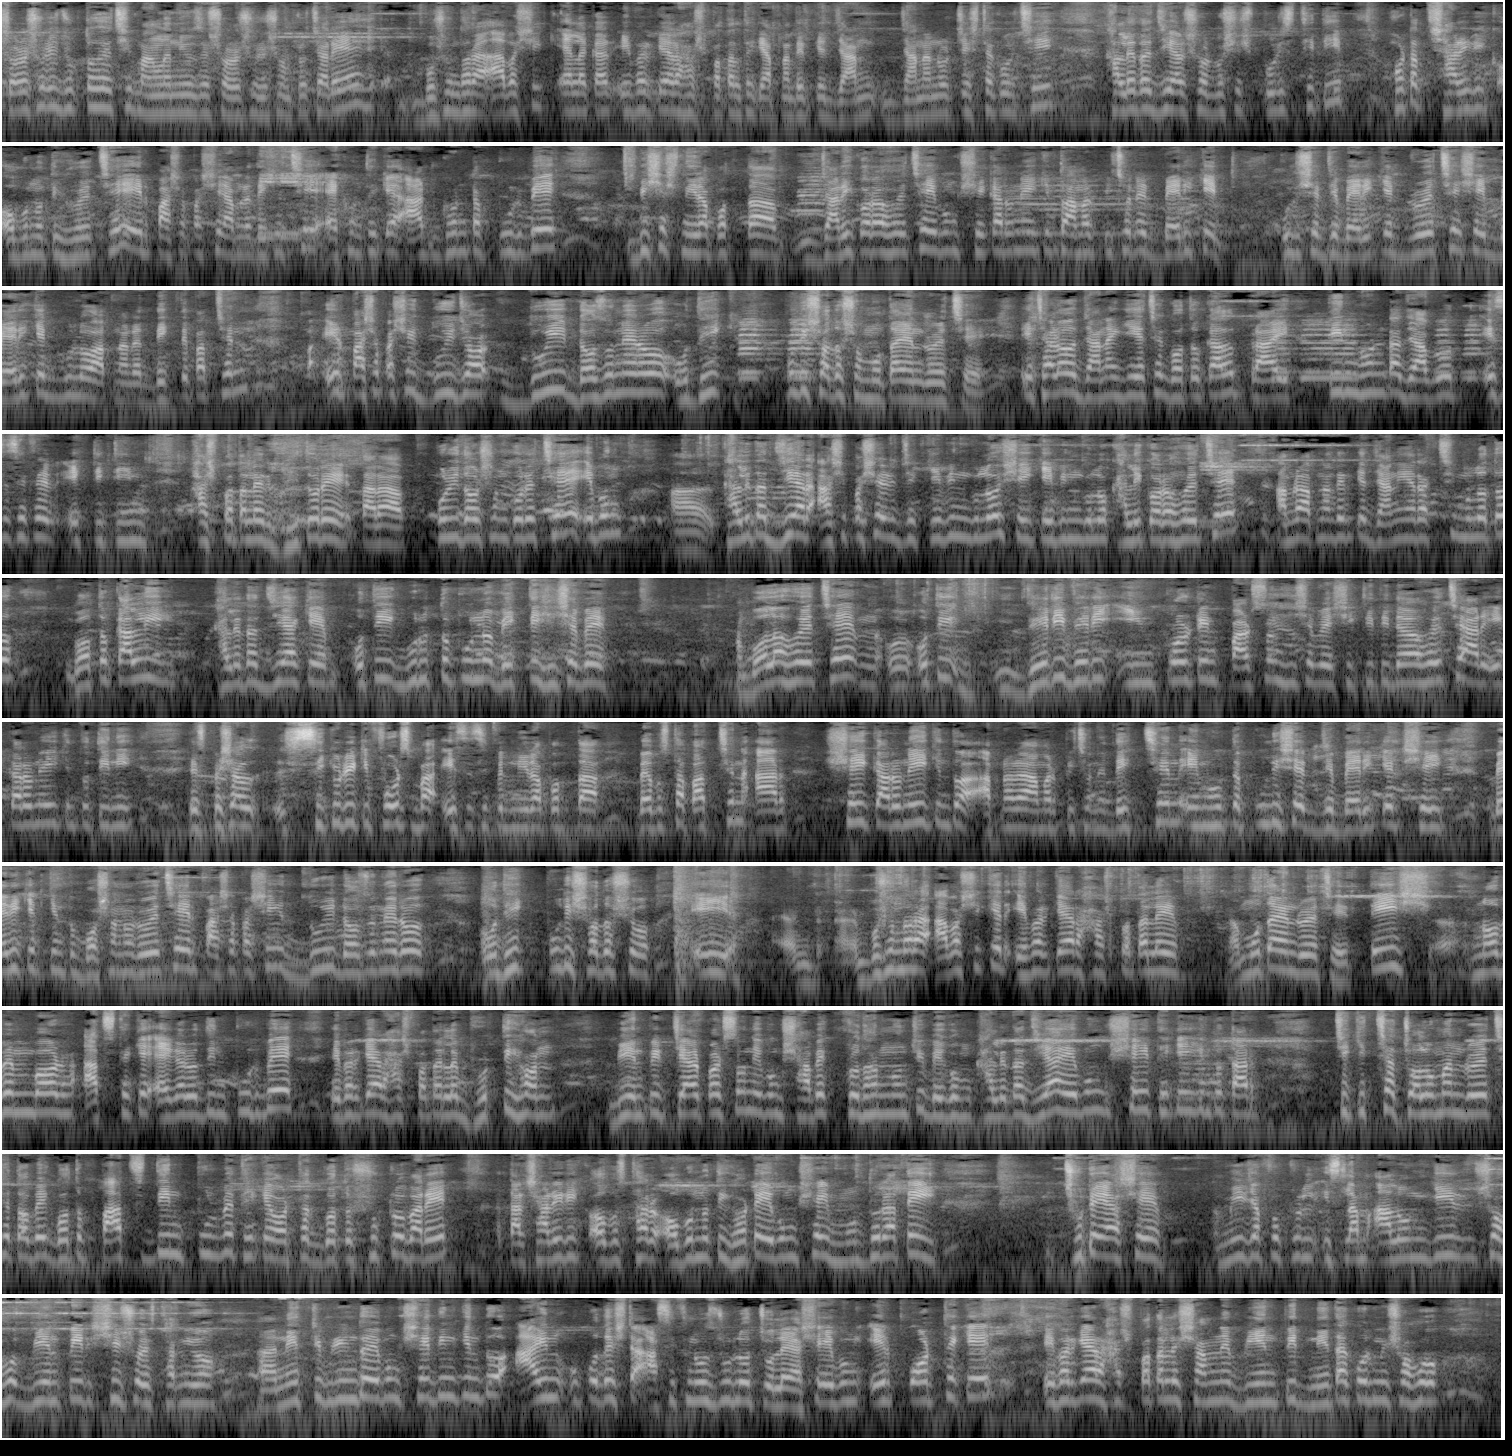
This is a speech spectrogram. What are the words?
সরাসরি যুক্ত হয়েছি বাংলা নিউজের সরাসরি সম্প্রচারে। বসুন্ধরা আবাসিক এলাকার এভার কেয়ার হাসপাতাল থেকে আপনাদেরকে জান- জানানোর চেষ্টা করছি। খালেদা জিয়ার সর্বশেষ পরিস্থিতি, হঠাৎ শারীরিক অবনতি হয়েছে। এর পাশাপাশি আমরা দেখেছি এখন থেকে আট ঘণ্টা পূর্বে বিশেষ নিরাপত্তা জারি করা হয়েছে এবং সে কারণেই কিন্তু আমার পিছনের ব্যারিকেড, পুলিশের যে ব্যারিকেড রয়েছে, সেই ব্যারিকেডগুলো আপনারা দেখতে পাচ্ছেন। এর পাশাপাশি দুই দুই ডজনেরও অধিক পুলিশ সদস্য মোতায়েন রয়েছে। এছাড়াও জানা গিয়েছে, গতকাল প্রায় তিন ঘণ্টা যাবৎ এসএসএফ এর একটি টিম হাসপাতালের ভিতরে তারা পরিদর্শন করেছে এবং খালেদা জিয়ার আশেপাশের যে কেবিনগুলো, সেই কেবিনগুলো খালি করা হয়েছে। আমরা আপনাদেরকে জানিয়ে রাখছি মূলত, গতকালই খালেদা জিয়াকে অতি গুরুত্বপূর্ণ ব্যক্তি হিসেবে বলা হয়েছে অতি ভেরি ভেরি ইম্পর্টেন্ট পার্সন হিসেবে স্বীকৃতি দেওয়া হয়েছে। আর এই কারণেই কিন্তু তিনি স্পেশাল সিকিউরিটি ফোর্স বা এসএসএফ এর নিরাপত্তা ব্যবস্থা পাচ্ছেন। আর সেই কারণেই কিন্তু আপনারা আমার পিছনে দেখছেন, এই মুহূর্তে পুলিশের যে ব্যারিকেড সেই ব্যারিকেড কিন্তু বসানো রয়েছে। এর পাশাপাশি দুই ডজনেরও অধিক পুলিশ সদস্য এই বসুন্ধরা আবাসিকের এভার কেয়ার হাসপাতালে মোতায়েন রয়েছে। তেইশ নভেম্বর আজ থেকে এগারো দিন পূর্বে এভার কেয়ার হাসপাতালে ভর্তি হন বিএনপির চেয়ারপারসন এবং সাবেক প্রধানমন্ত্রী বেগম খালেদা জিয়া এবং সেই থেকেই কিন্তু তার চিকিৎসা চলমান রয়েছে। তবে গত পাঁচ দিন পূর্বে থেকে অর্থাৎ গত শুক্রবারে তার শারীরিক অবস্থার অবনতি ঘটে এবং সেই মধ্যরাতেই ছুটে আসে মির্জা ফখরুল ইসলাম আলমগীর সহ বিএনপির শীর্ষস্থানীয় নেতৃবৃন্দ এবং সেদিন কিন্তু আইন উপদেষ্টা আসিফ নজরুলও চলে আসে এবং এরপর থেকে এবারকার হাসপাতালের সামনে বিএনপির নেতাকর্মী সহ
